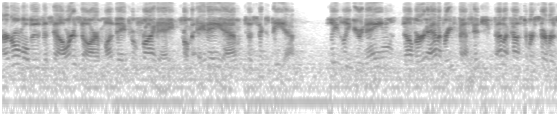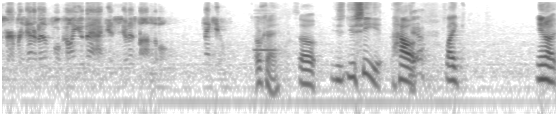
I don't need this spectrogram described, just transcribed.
Our normal business hours are Monday through Friday from 8 a.m. to 6 p.m. Please leave your name, number, and a brief message, and a customer service representative will call you back as soon as possible. Thank you. Okay. So you, you see how, Yeah. like, you know,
